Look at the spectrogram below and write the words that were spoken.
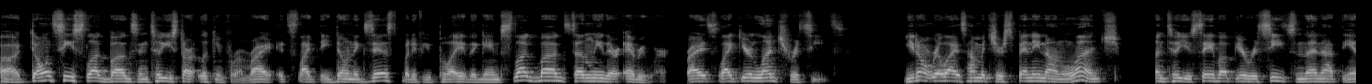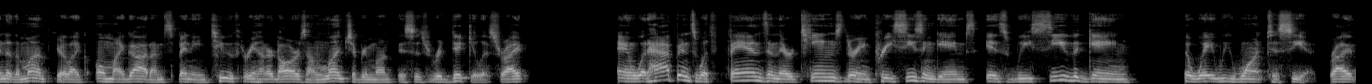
uh, don't see slug bugs until you start looking for them, right? It's like they don't exist, but if you play the game slug bugs, suddenly they're everywhere, right? It's like your lunch receipts. You don't realize how much you're spending on lunch until you save up your receipts and then at the end of the month you're like oh my god i'm spending two three hundred dollars on lunch every month. This is ridiculous right? And what happens with fans and their teams during preseason games is we see the game the way we want to see it right?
